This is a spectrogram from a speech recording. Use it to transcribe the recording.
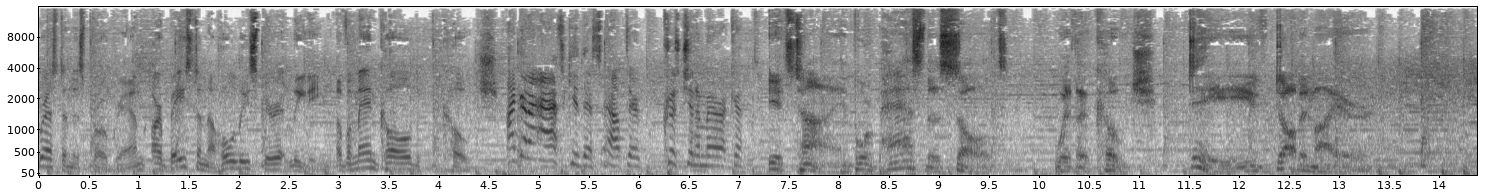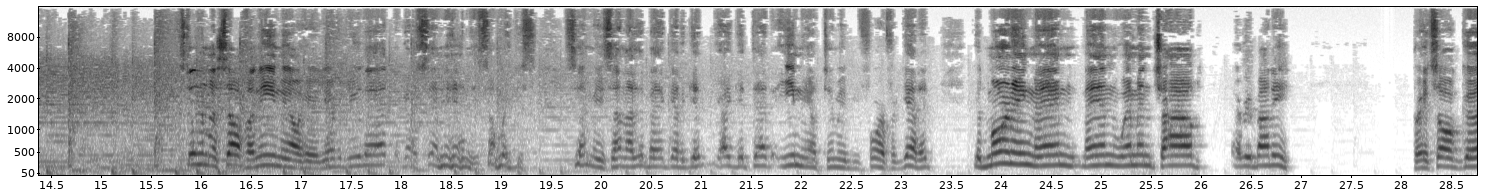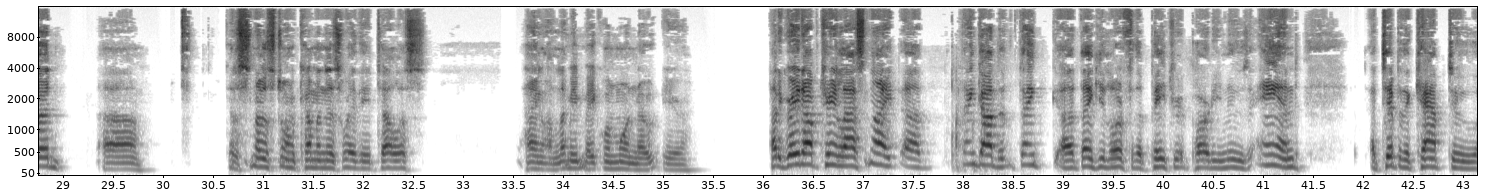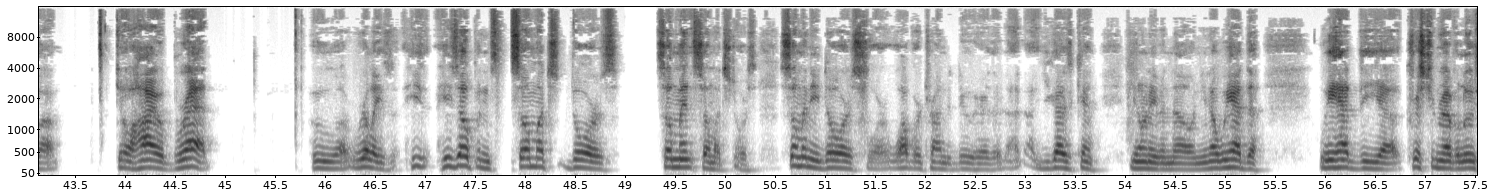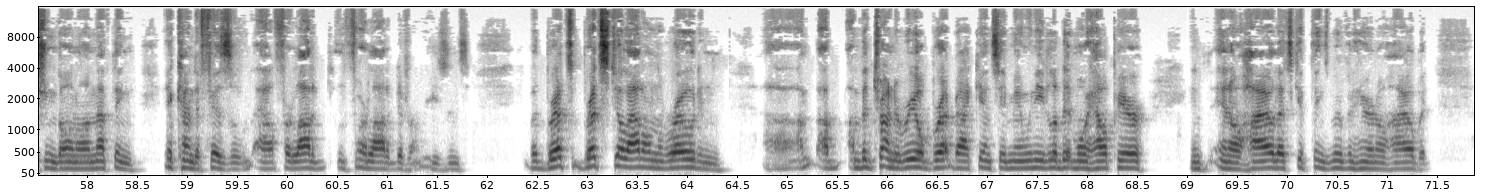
in this program are based on the Holy Spirit leading of a man called Coach. I gotta ask you this out there, Christian America. It's time for Pass the Salt with a coach, Dave Daubenmire. Sending myself an email here. You ever do that? I gotta send me in. Somebody just sent me something. I gotta get gotta get that email to me before I forget it. Good morning, man, man, women, child, everybody. Pray it's all good. Uh, got a snowstorm coming this way. They tell us. Hang on, let me make one more note here. Had a great opportunity last night. Uh, thank God, thank uh, thank you, Lord, for the Patriot Party news and a tip of the cap to uh, to Ohio Brett who uh, really he he's opened so much doors, so many so much doors, so many doors for what we're trying to do here that uh, you guys can you don't even know. And you know we had the we had the uh, Christian Revolution going on. Nothing it kind of fizzled out for a lot of for a lot of different reasons. But Brett's Brett's still out on the road, and uh, I'm, I'm I've been trying to reel Brett back in, say, man, we need a little bit more help here in, in Ohio. Let's get things moving here in Ohio. But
